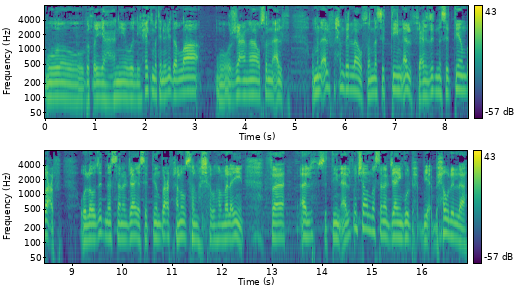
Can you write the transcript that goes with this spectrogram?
ويعني ولحكمة يريد الله ورجعنا وصلنا ألف. ومن ألف الحمد لله وصلنا ستين ألف. يعني زدنا ستين ضعف. ولو زدنا السنة الجاية ستين ضعف حنوصل ما شاء الله ملايين. فألف ستين ألف. إن شاء الله السنة الجاية نقول بحول الله.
